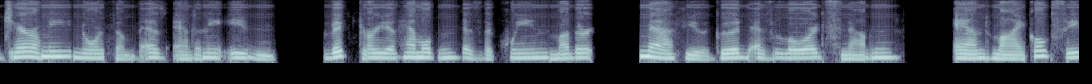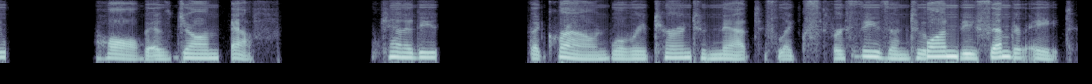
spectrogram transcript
Jeremy Northam as Anthony Eden, Victoria Hamilton as the Queen Mother, Matthew Goode as Lord Snowdon, and Michael C. Hall as John F. Kennedy. The Crown will return to Netflix for season 2 on December 8.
